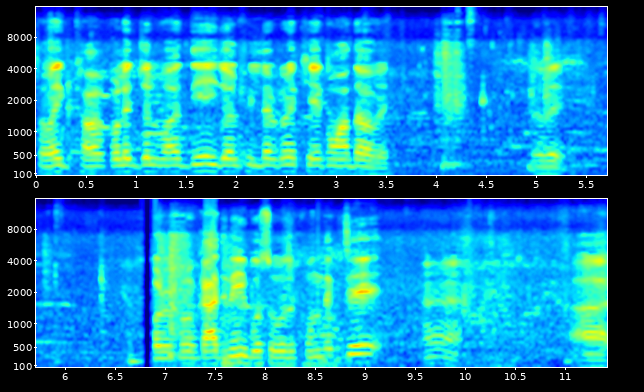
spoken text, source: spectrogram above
সবাই খাওয়া, কলের জল বাদ দিয়ে এই জল ফিল্টার করে খেয়ে কমাতে হবে। তবে কোনো কাজ নেই, বসে বসে ফোন দেখছে হ্যাঁ আর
